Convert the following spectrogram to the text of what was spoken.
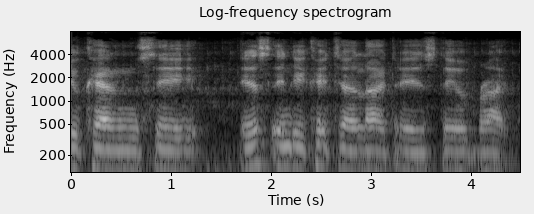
You can see its indicator light is still bright.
